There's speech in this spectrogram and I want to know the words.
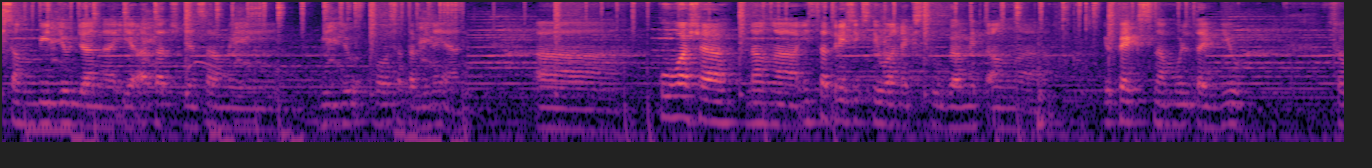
isang video dyan na i-attach dyan sa may video ko sa tabi na yan. Uh, kuha siya ng uh, Insta360 One X2 gamit ang uh, effects na multi-view. So,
